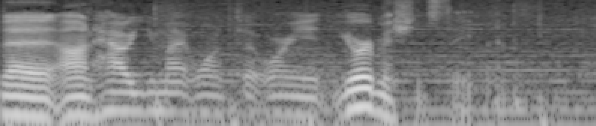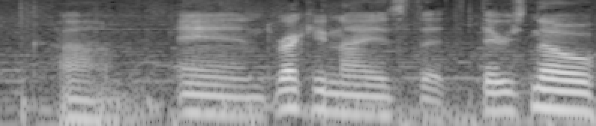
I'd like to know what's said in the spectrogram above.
that on how you might want to orient your mission statement. Um, and recognize that there's no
